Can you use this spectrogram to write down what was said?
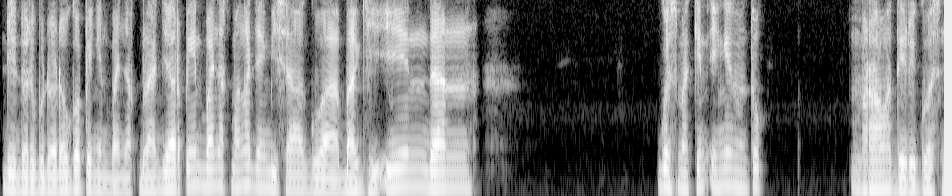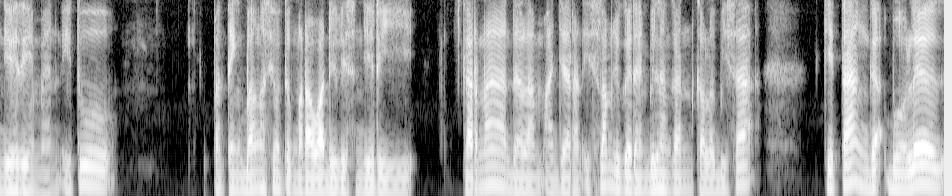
di 2022 gue pengen banyak belajar, pengen banyak banget yang bisa gue bagiin, dan gue semakin ingin untuk merawat diri gue sendiri men. Itu penting banget sih untuk merawat diri sendiri. Karena dalam ajaran Islam juga ada yang bilang kan, kalau bisa kita nggak boleh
